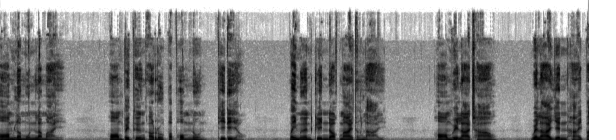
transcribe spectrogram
หอมละมุนละไม หอมไปถึงอรูปภพนู่นทีเดียว ไม่เหมือนกลิ่นดอกไม้ทั้งหลาย หอมเวลาเช้า เวลาเย็นหายไป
